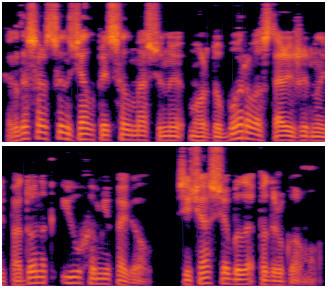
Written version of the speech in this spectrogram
Когда Сарцин взял прицел масляную морду Борова, старый жирный подонок и ухом не повел. Сейчас все было по-другому.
